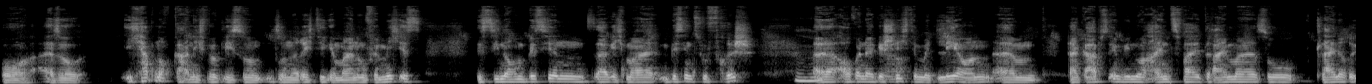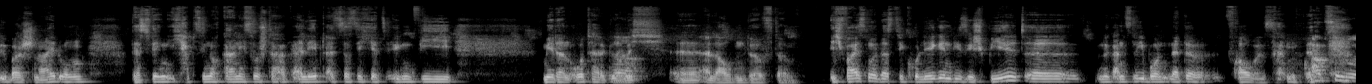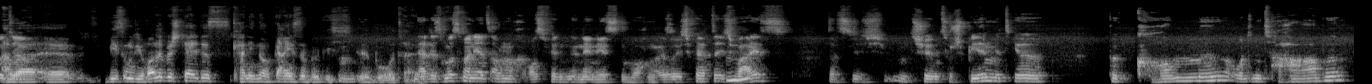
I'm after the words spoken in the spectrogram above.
Oh, also ich habe noch gar nicht wirklich so, so eine richtige Meinung. Für mich ist, ist sie noch ein bisschen, sage ich mal, ein bisschen zu frisch. Mhm. Äh, auch in der Geschichte ja. mit Leon. Ähm, da gab es irgendwie nur ein, zwei, dreimal so kleinere Überschneidungen. Deswegen, ich habe sie noch gar nicht so stark erlebt, als dass ich jetzt irgendwie mir dann Urteil, glaube ich, äh, erlauben dürfte. Ich weiß nur, dass die Kollegin, die sie spielt, äh, eine ganz liebe und nette Frau ist. Absolut. Aber ja. äh, wie es um die Rolle bestellt ist, kann ich noch gar nicht so wirklich äh, beurteilen. Ja, das muss man jetzt auch noch rausfinden in den nächsten Wochen. Also ich werde, ich mhm. weiß, dass ich schön zu spielen mit ihr bekomme und habe.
